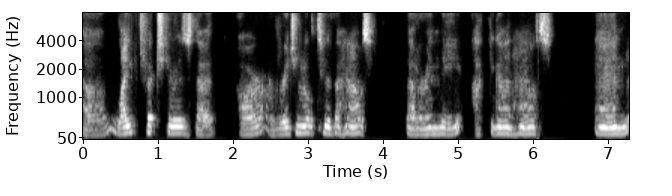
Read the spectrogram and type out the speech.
uh, light fixtures that are original to the house that are in the Octagon house. And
